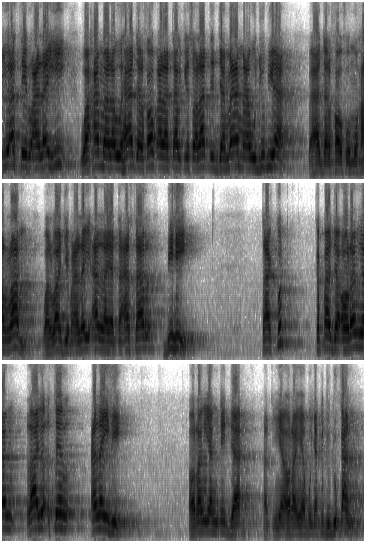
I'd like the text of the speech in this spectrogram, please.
yu'athiru alaihi wa hamalahu hadzal khauf ala tarki salatil jamaah ma wujubiha fa hadzal khaufu muharram wal wajib alaihi alla yata'athar bihi. Takut kepada orang yang la yu'thir alaihi. Orang yang tidak artinya orang yang punya kedudukan.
